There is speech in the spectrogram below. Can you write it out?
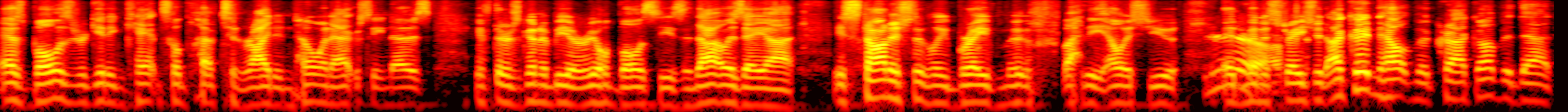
as bowls are getting canceled left and right, and no one actually knows if there's going to be a real bowl season. That was a uh, astonishingly brave move by the LSU yeah. administration. I couldn't help but crack up at that.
